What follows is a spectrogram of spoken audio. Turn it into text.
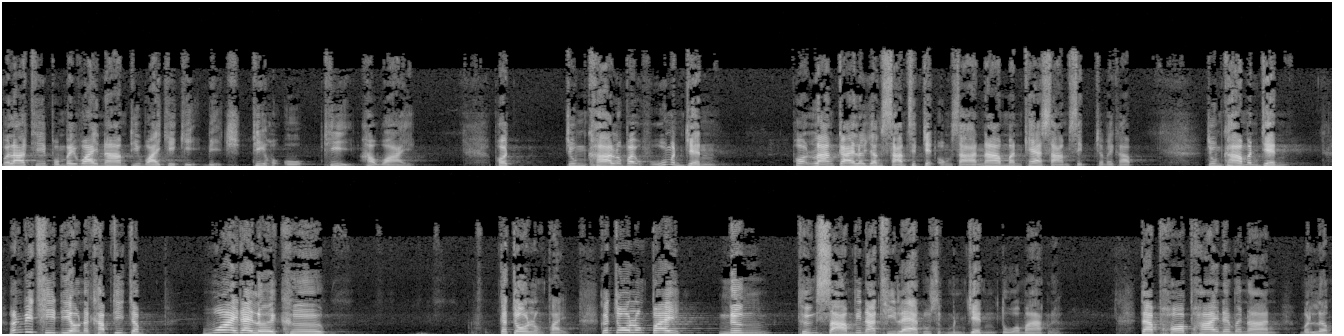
เวลาที่ผมไปไว่ายน้ำที่ไวกิกิบีชที่โอที่ฮาวายพอจุ่มขาลงไปโอ้โหมันเย็น เพราะร่างกายเรายัง 37 องศาน้ำมันแค่ 30 ใช่ไหมครับ จุ่มขามันเย็นนั้นวิธีเดียวนะครับที่จะว่ายได้เลยคือกระโจนลงไป กระโจนลงไปหนึ่ง ถึงสามวินาทีแรกรู้สึกมันเย็นตัวมากเลย แต่พอภายในไม่นานมันเริ่ม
